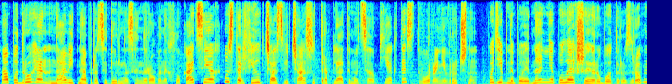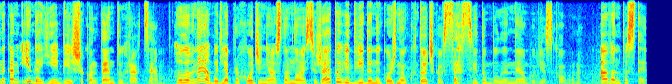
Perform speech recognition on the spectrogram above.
А по-друге, навіть на процедурно згенерованих локаціях у Starfield час від часу траплятимуться об'єкти, створені вручну. Подібне поєднання полегшує роботу розробникам і дає більше контенту гравцям. Головне, аби для проходження основного сюжету відвідини кожного куточка всесвіту були не обов'язковими. Аванпости.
